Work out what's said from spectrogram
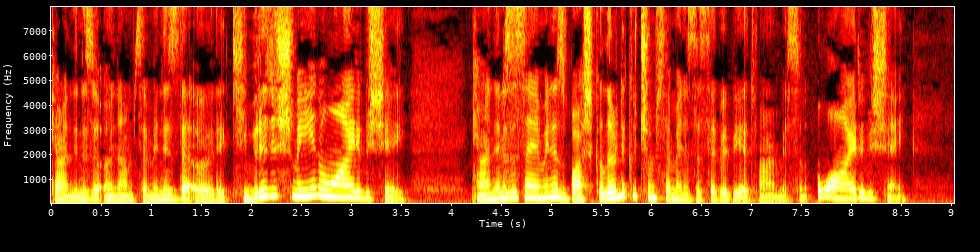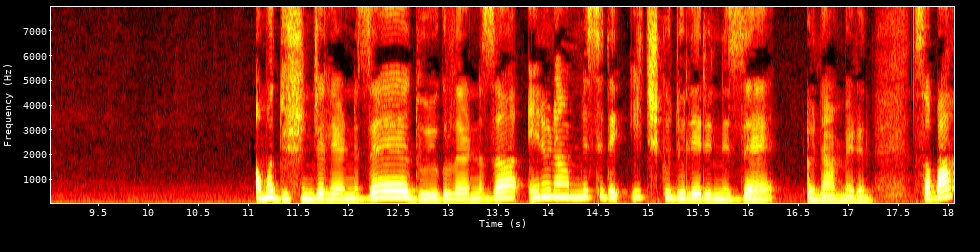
Kendinizi önemsemeniz de öyle. Kibre düşmeyin o ayrı bir şey. Kendinizi sevmeniz başkalarını küçümsemenize sebebiyet vermesin. O ayrı bir şey. Ama düşüncelerinize, duygularınıza, en önemlisi de içgüdülerinize önem verin. Sabah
